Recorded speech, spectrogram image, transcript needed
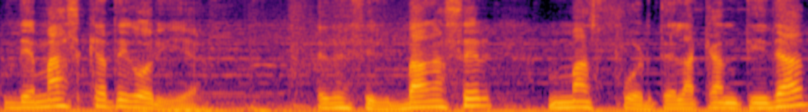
de más categoría. Es decir, van a ser más fuertes. La cantidad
